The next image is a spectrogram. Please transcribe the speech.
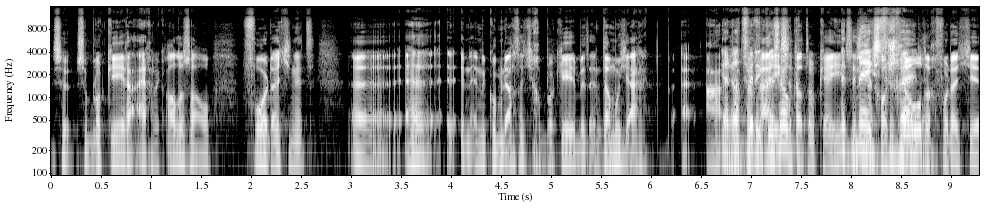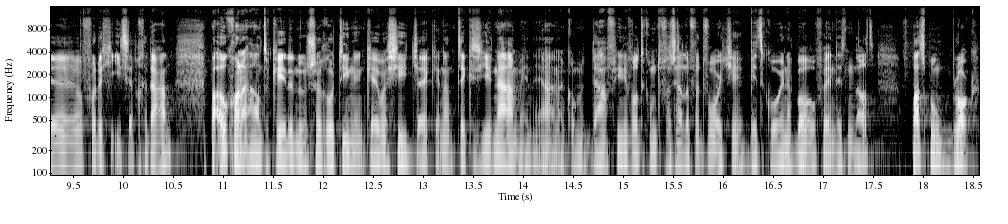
ze, ze blokkeren eigenlijk alles al voordat je het. eh, hè, en, en dan kom je erachter dat je geblokkeerd bent. En dan moet je eigenlijk aan, Ja, dat dus bewijzen ook dat het oké is. het Dus je bent gewoon vervelend. schuldig voordat je, voordat je iets hebt gedaan. Maar ook gewoon een aantal keer dan doen ze routine, een KYC-check en dan tikken ze je naam in. Ja, dan komt het daar in ieder geval, dan komt vanzelf het woordje bitcoin naar boven en dit en dat. Patsboom, blok.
